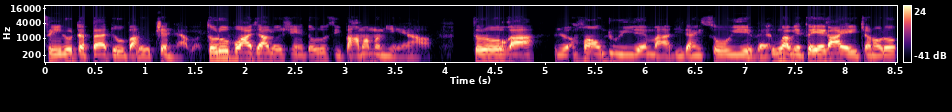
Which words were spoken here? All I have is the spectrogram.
စီလို့တပတ်တို့ဘာလို့ဖြစ်နေတာပေါ့သူတို့ဘွားကြလို့ရှိရင်သူတို့စီဘာမှမမြင်ရအောင်သူတို့ကအမှောင်တူကြီးထဲမှာဒီတိုင်းစိုးရိပ်ပဲဥပမာပြတရေကားကြီးကျွန်တော်တို့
